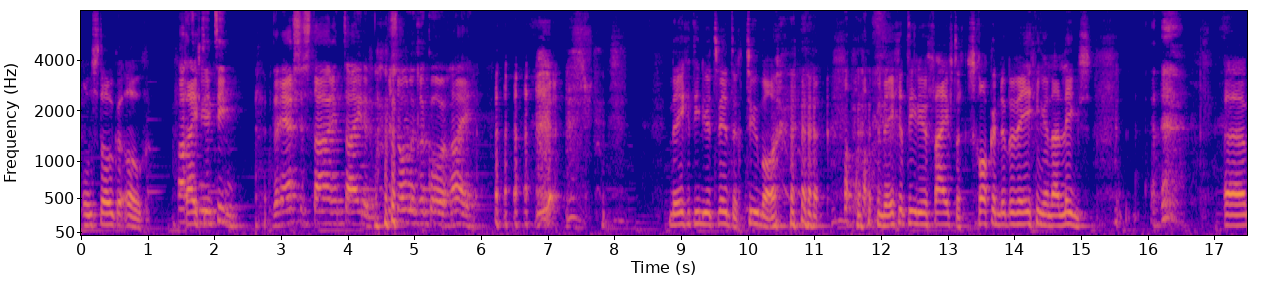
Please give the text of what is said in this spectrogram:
ontstoken oog. 18 15 uur 10. De ergste staar in tijden. Persoonlijk record, hi. 19 uur 20, tumor. 19 uur 50, schokkende bewegingen naar links. Ehm,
